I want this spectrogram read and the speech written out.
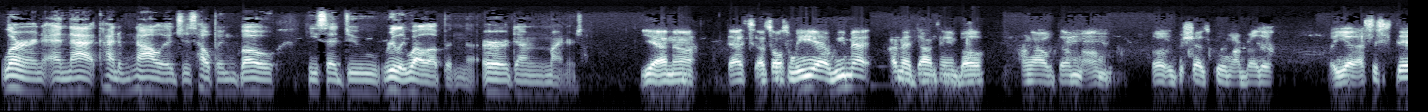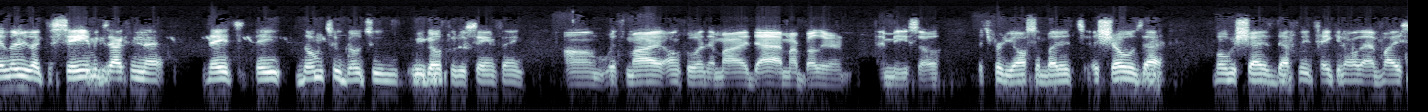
learn. And that kind of knowledge is helping Bo, he said, do really well up in the, or down in the minors. Yeah, no, that's that's awesome. We yeah, we met I met Dante and Bo hung out with them. Um, well, cool, my brother. But yeah, that's just they're literally like the same exact thing that they they them two go to. We go through the same thing. Um, with my uncle and then my dad, my brother, and, and me. So it's pretty awesome. But it it shows that Bo Bichette is definitely taking all that advice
